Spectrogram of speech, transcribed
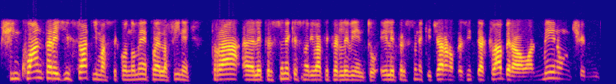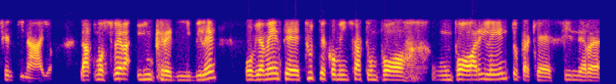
50 registrati, ma secondo me poi alla fine tra eh, le persone che sono arrivate per l'evento e le persone che già erano presenti al club eravamo almeno un, c- un centinaio. L'atmosfera incredibile, ovviamente tutto è cominciato un po', un po', a rilento perché Sinner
